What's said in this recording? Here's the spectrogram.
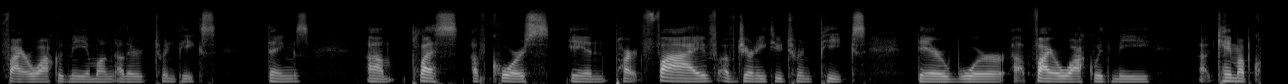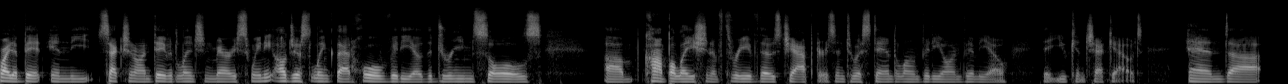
Firewalk with Me, among other Twin Peaks things. Um, plus, of course, in part five of Journey Through Twin Peaks, there were uh, Firewalk with Me. Uh, came up quite a bit in the section on David Lynch and Mary Sweeney. I'll just link that whole video, the Dream Souls um, compilation of three of those chapters into a standalone video on Vimeo that you can check out. And uh,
